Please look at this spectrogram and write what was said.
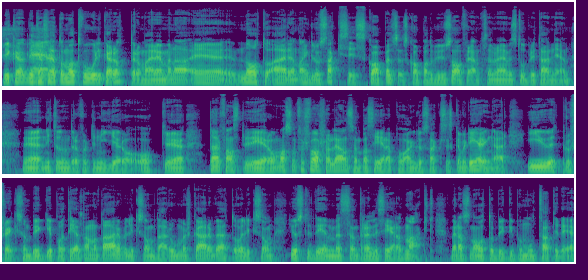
Vi kan, vi kan eh. säga att de har två olika rötter de här. Jag menar, eh, NATO är en anglosaxisk skapelse skapad av USA främst, men även Storbritannien eh, 1949 då. Och eh, där fanns det idéer om, alltså försvarsalliansen baserad på anglosaxiska värderingar. EU är ett projekt som bygger på ett helt annat arv, liksom det här romerska arvet och liksom just idén med centraliserad makt. Medan NATO bygger på motsatt idé.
